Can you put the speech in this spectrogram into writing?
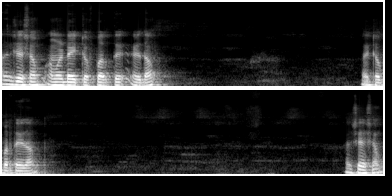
അതിനുശേഷം നമ്മൾ ഡേറ്റ് ഓഫ് ബർത്ത് എഴുതാം. ഡേറ്റ് ഓഫ് ബർത്ത് എഴുതാം. അതിനുശേഷം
